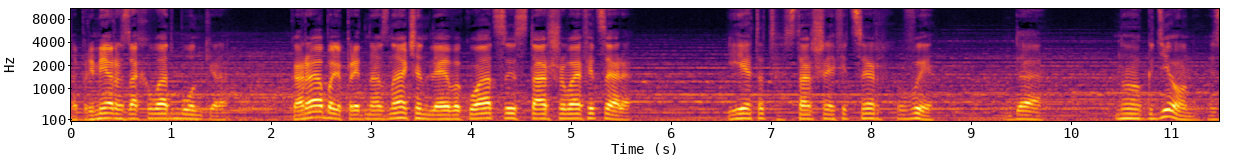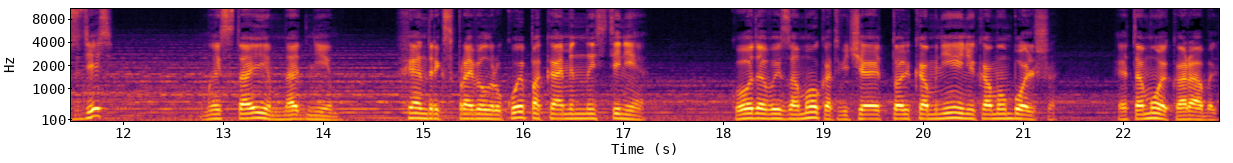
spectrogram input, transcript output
Например, захват бункера. Корабль предназначен для эвакуации старшего офицера. И этот старший офицер вы? Да. Но где он? Здесь? Мы стоим над ним. Хендрикс провел рукой по каменной стене. Кодовый замок отвечает только мне и никому больше. Это мой корабль.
